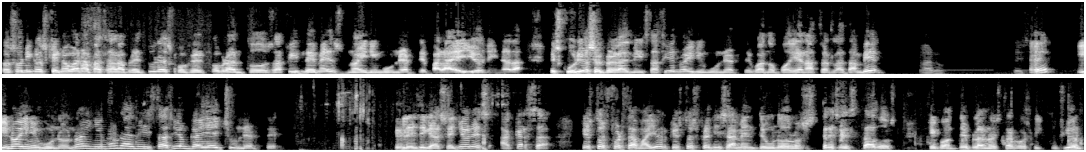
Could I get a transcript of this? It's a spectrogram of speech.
Los únicos que no van a pasar apreturas porque cobran todos a fin de mes, no hay ningún ERTE para ellos ni nada. Es curioso, pero en la administración no hay ningún ERTE, cuando podían hacerla también. claro ¿eh? Y no hay ninguno, no hay ninguna administración que haya hecho un ERTE. Que les diga, señores, a casa, que esto es fuerza mayor, que esto es precisamente uno de los tres estados que contempla nuestra Constitución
